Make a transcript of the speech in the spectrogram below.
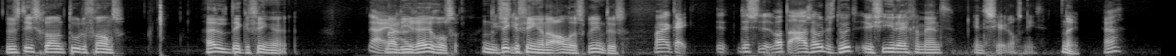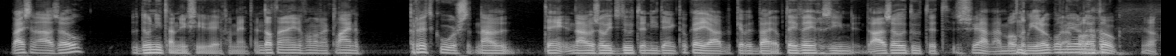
Dus het is gewoon Tour de France. Hele dikke vinger Nou, naar die regels. Een UCI. dikke vinger naar alle sprinters. Maar kijk, dus wat de ASO dus doet, UCI-reglement interesseert ons niet. Nee. Ja? Wij zijn de ASO, we doen niet aan UCI-reglement. En dat aan een of andere kleine prutkoers nou, de- nou zoiets doet en die denkt, oké, ja, ik heb het bij op tv gezien, de ASO doet het. Dus ja, wij mogen hem hier ook wel Ja, mag het neerleggen. ook. Ja.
